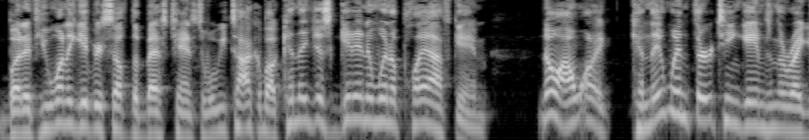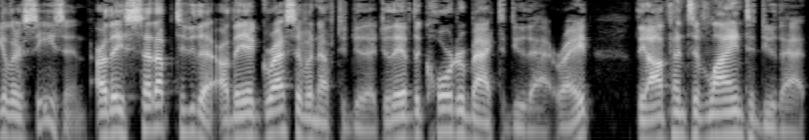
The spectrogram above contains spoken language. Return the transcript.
But if you want to give yourself the best chance to what we talk about, can they just get in and win a playoff game? No, I want to. Can they win 13 games in the regular season? Are they set up to do that? Are they aggressive enough to do that? Do they have the quarterback to do that? Right, the offensive line to do that.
